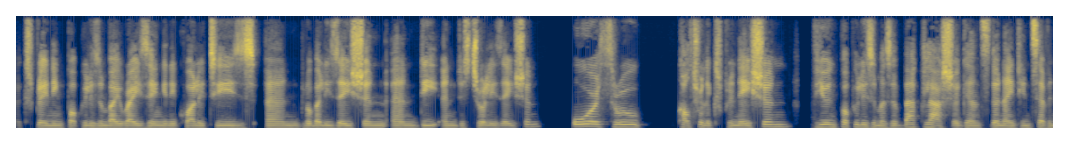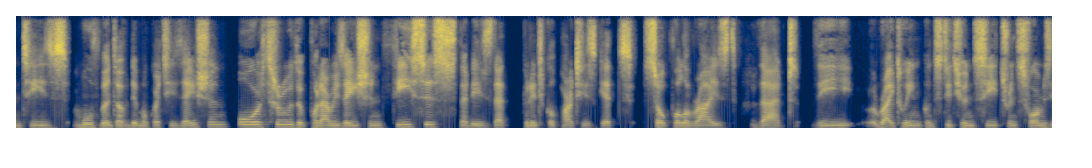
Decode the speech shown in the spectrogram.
explaining populism by rising inequalities and globalization and deindustrialization, or through cultural explanation, viewing populism as a backlash against the 1970s movement of democratization, or through the polarization thesis, that is, that political parties get so polarized that the right wing constituency transforms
